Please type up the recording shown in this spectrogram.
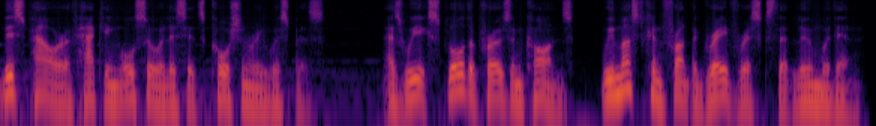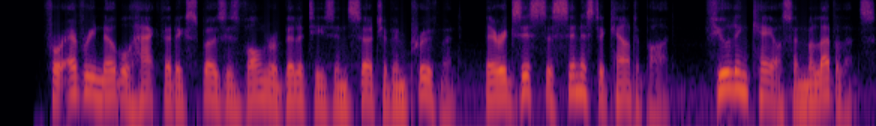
this power of hacking also elicits cautionary whispers. As we explore the pros and cons, we must confront the grave risks that loom within. For every noble hack that exposes vulnerabilities in search of improvement, there exists a sinister counterpart, fueling chaos and malevolence.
